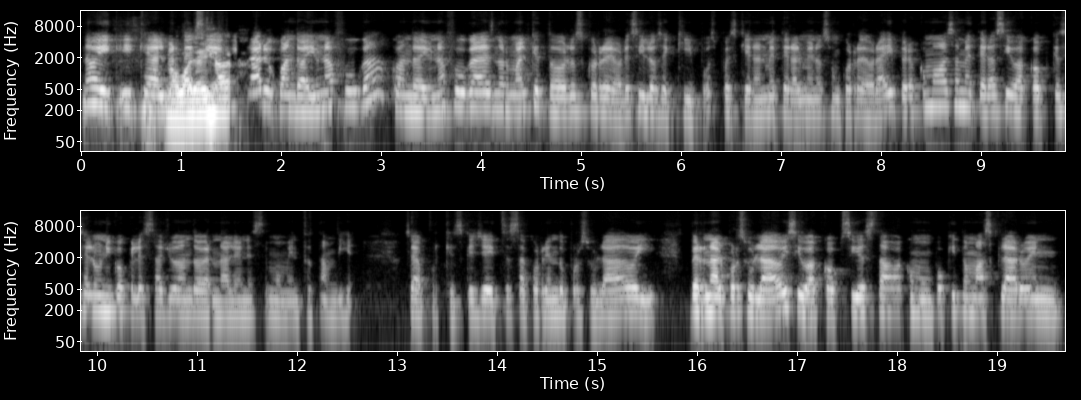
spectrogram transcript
No, y, que Albert decía claro, cuando hay una fuga, cuando hay una fuga es normal que todos los corredores y los equipos pues quieran meter al menos un corredor ahí, pero ¿cómo vas a meter a Sivakov, que es el único que le está ayudando a Bernal en este momento también? Sea, porque es que Yates está corriendo por su lado y Bernal por su lado y Sivakov sí estaba como un poquito más claro en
